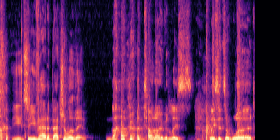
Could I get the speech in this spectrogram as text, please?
You- so you've had a bachelor then? No, I don't know, but at least at least it's a word.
